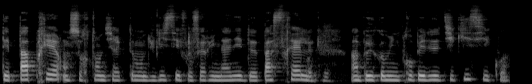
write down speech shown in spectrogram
t'es pas prêt en sortant directement du lycée. Il faut faire une année de passerelle, un peu comme une propédeutique ici, quoi.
